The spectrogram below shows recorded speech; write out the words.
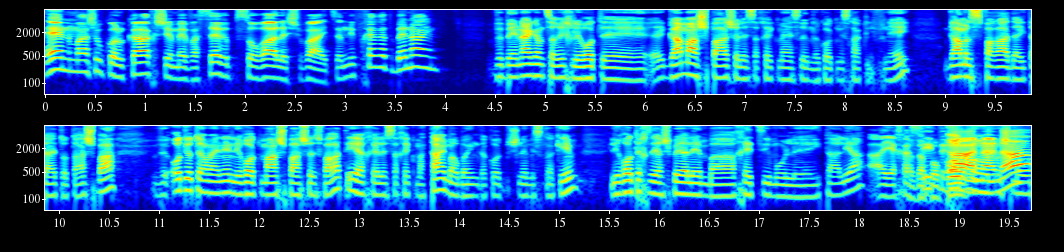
אין משהו כל כך שמבשר בשורה לשוויץ. הם נבחרת ביניים. ובעיניי גם צריך לראות אה, גם ההשפעה של לשחק 120 דקות משחק לפני, גם על ספרד הייתה את אותה השפעה, ועוד יותר מעניין לראות מה ההשפעה של ספרד תהיה אחרי לשחק 240 דקות בשני משחקים, לראות איך זה ישפיע עליהם בחצי מול אה, איטליה. היחסית רעננה.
